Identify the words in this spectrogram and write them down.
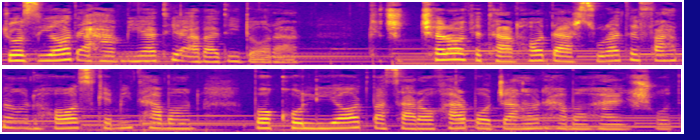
جزئیات اهمیتی ابدی دارند که چرا که تنها در صورت فهم آنهاست که می‌توان با کلیات و سرآخر با جهان هماهنگ شد.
